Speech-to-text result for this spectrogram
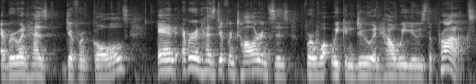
everyone has different goals, and everyone has different tolerances for what we can do and how we use the products.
